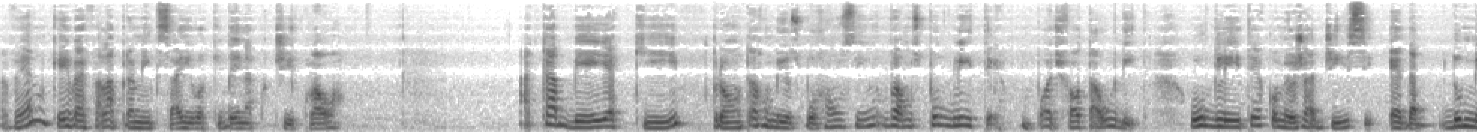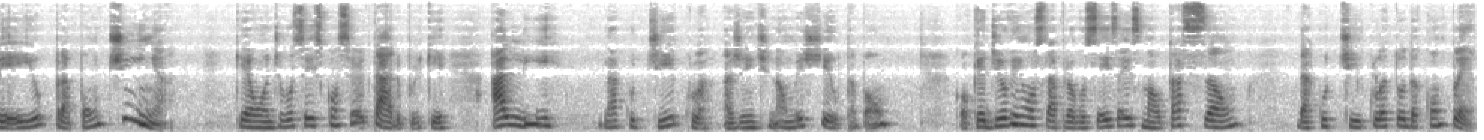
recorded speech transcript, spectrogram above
Tá vendo? Quem vai falar pra mim que saiu aqui bem na cutícula, ó. Acabei aqui, pronto, arrumei os borrãozinhos. Vamos pro glitter, não pode faltar o glitter. O glitter, como eu já disse, é da, do meio pra pontinha, que é onde vocês consertaram, porque ali na cutícula a gente não mexeu, tá bom? Qualquer dia eu venho mostrar pra vocês a esmaltação da cutícula toda completa,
